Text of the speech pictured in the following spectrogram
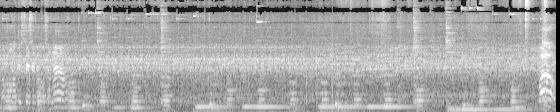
Lokomotif CC 206 Wow,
